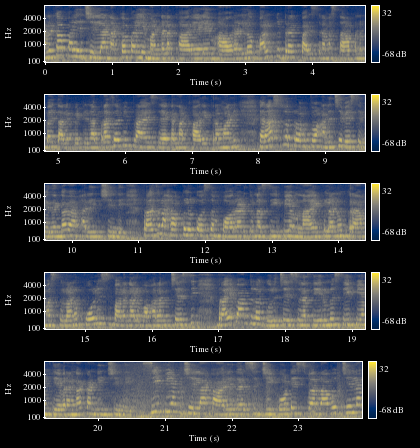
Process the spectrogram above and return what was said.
అనకాపల్లి జిల్లా నక్కపల్లి మండల కార్యాలయం ఆవరణలో బల్క్ డ్రగ్ పరిశ్రమ స్థాపనపై తలపెట్టిన ప్రజాభిప్రాయ సేకరణ కార్యక్రమాన్ని రాష్ట్ర ప్రభుత్వం అణచివేసే విధంగా వ్యవహరించింది. ప్రజల హక్కుల కోసం పోరాడుతున్న సిపిఎం నాయకులను గ్రామస్తులను పోలీసు బలగాలు మొహరం చేసి భయభ్రాంతులకు గురి చేసిన తీరును సిపిఎం తీవ్రంగా ఖండించింది. సిపిఎం జిల్లా కార్యదర్శి జి కోటేశ్వరరావు జిల్లా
